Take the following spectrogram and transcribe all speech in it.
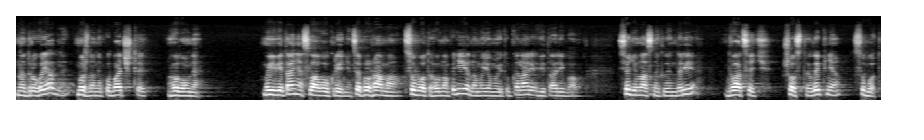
на другорядне, можна не побачити головне. Мої вітання, слава Україні! Це програма Субота головна подія на моєму ютуб-каналі Віталій Бала. Сьогодні в нас на календарі 26 липня, субота.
